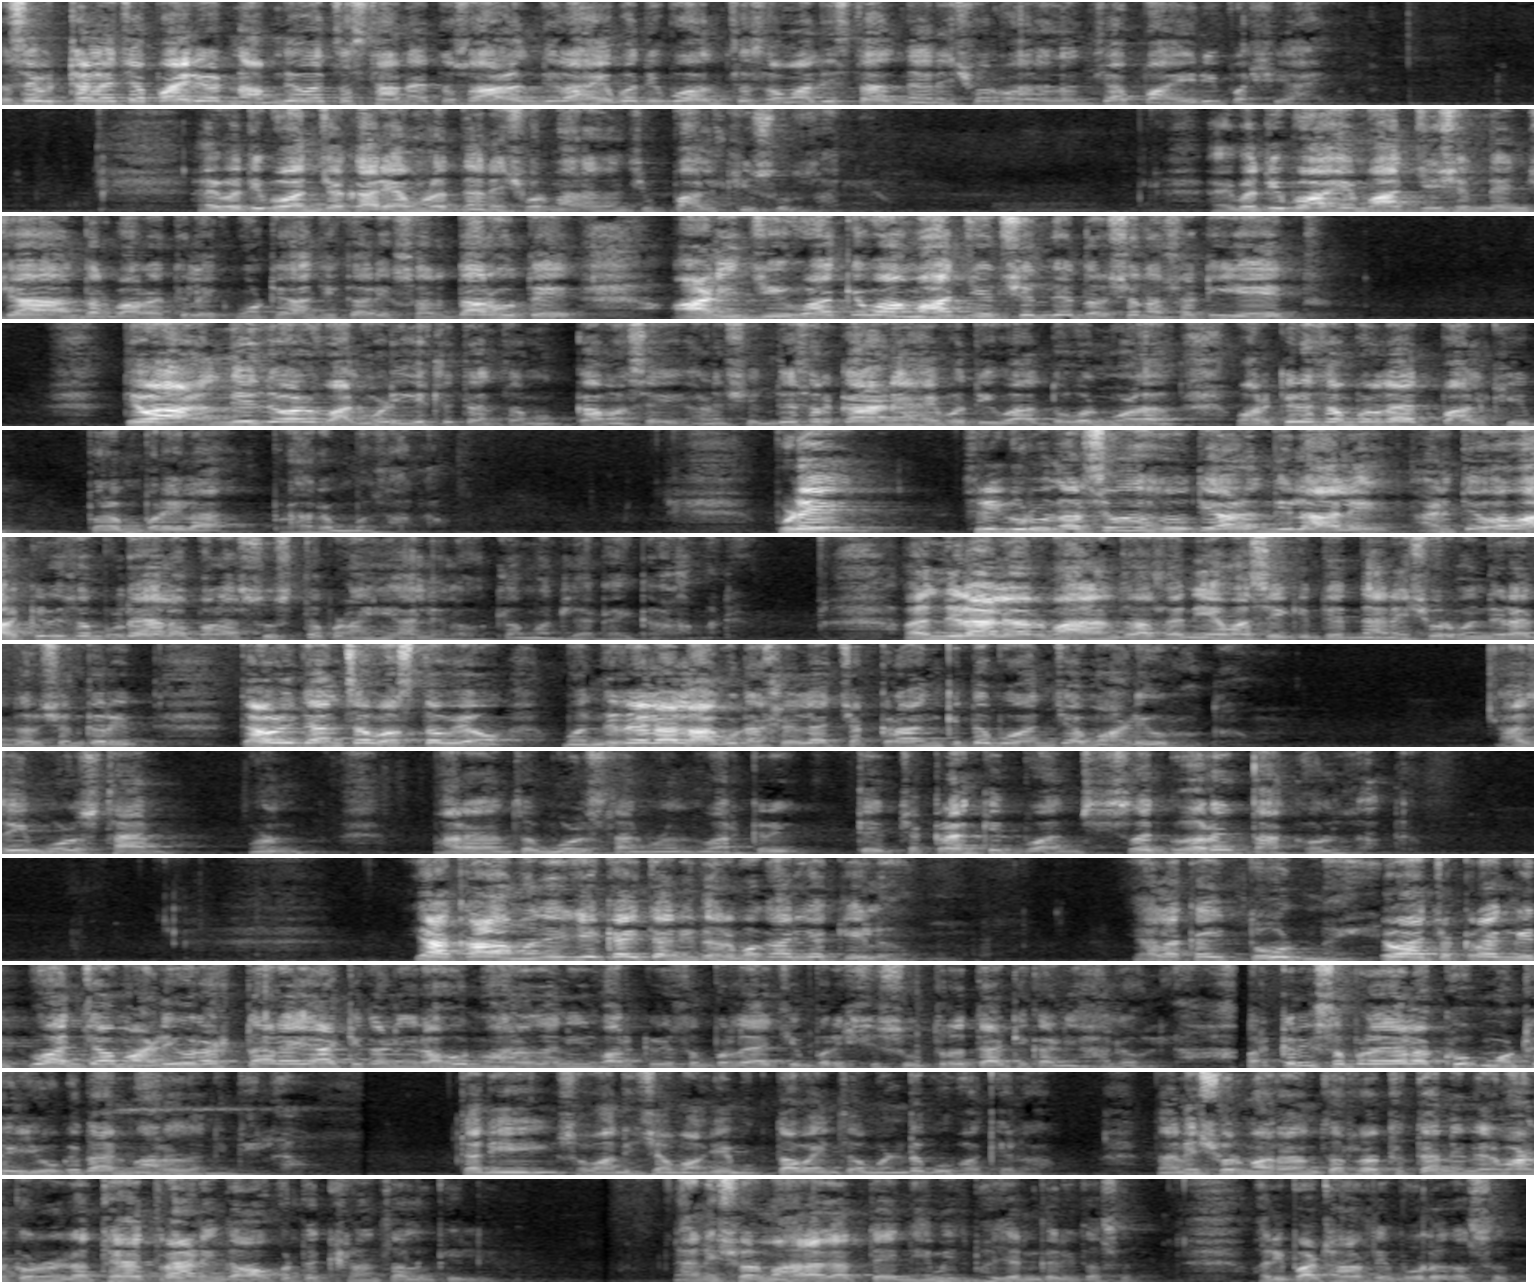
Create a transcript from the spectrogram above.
जसं विठ्ठलाच्या पायरीवर नामदेवाचं स्थान आहे तसं आळंदीला हैबतीबुवांचं समाधीस्थान ज्ञानेश्वर महाराजांच्या पायरीपाशी आहे. हैबतीबुवांच्या कार्यामुळे ज्ञानेश्वर महाराजांची पालखी सुरू झाली. हैबतीबुवा हे महाजी शिंदेंच्या दरबारातील एक मोठे अधिकारी सरदार होते. आणि जेव्हा केव्हा महाजी शिंदे दर्शनासाठी येत तेव्हा आळंदीजवळ वानवडी इथे त्यांचा मुक्काम असे आणि शिंदे सरकार आणि हैबतीबा दोघांमुळं वारकरी संप्रदायात पालखी परंपरेला प्रारंभ झाला. पुढे श्री गुरु नरसिंह आळंदीला आले आणि तेव्हा वारकरी संप्रदायाला बराच सुस्तपणाही आलेला होता मधल्या काही काळामध्ये. आळंदीला आल्यावर महाराजांचा असा नियम असे की ते ज्ञानेश्वर मंदिरात दर्शन करीत त्यावेळी त्यांचं वास्तव्य मंदिराला लागून असलेल्या चक्रांकित बुवांच्या माडीवर होतं. आजही मूळ स्थान म्हणून महाराजांचं मूळ स्थान म्हणून वारकरी ते चक्रांकित बुवांचं घर दाखवलं जातं. या काळामध्ये जे काही त्यांनी धर्मकार्य केलं याला काही तोड नाही. तेव्हा चक्रांकित बुवांच्या माडीवर असणाऱ्या या ठिकाणी राहून महाराजांनी वारकरी संप्रदायाची बरीचशी सूत्र त्या ठिकाणी हलवली. वारकरी संप्रदायाला खूप मोठं योगदान महाराजांनी दिलं. त्यांनी समाधीच्या मागे मुक्ताबाईंचा मंडप उभा केला. ज्ञानेश्वर महाराजांचा रथ त्यांनी निर्माण करून रथयात्रा आणि गाव प्रदक्षिणा चालू केली. ज्ञानेश्वर महाराजात ते नेहमीच भजन करीत असत हरिपाठावर ते बोलत असत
